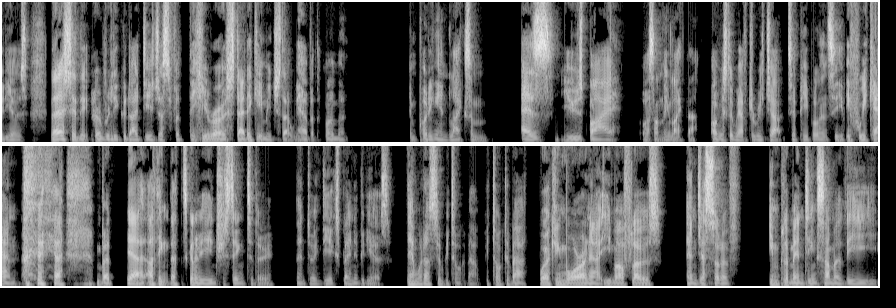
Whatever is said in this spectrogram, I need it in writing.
videos, that's actually a really good idea just for the hero static image that we have at the moment and putting in like some as used by or something like that. Obviously, we have to reach out to people and see if we can. but yeah, I think that's going to be interesting to do and doing the explainer videos. Then what else did we talk about? We talked about working more on our email flows and just sort of implementing some of the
